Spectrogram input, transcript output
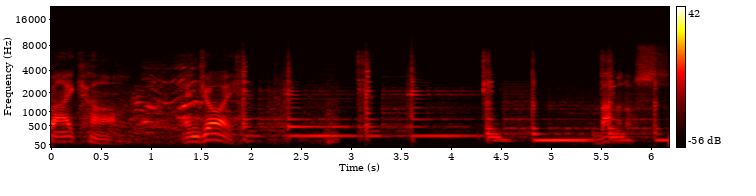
by car. Enjoy. Vámonos.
